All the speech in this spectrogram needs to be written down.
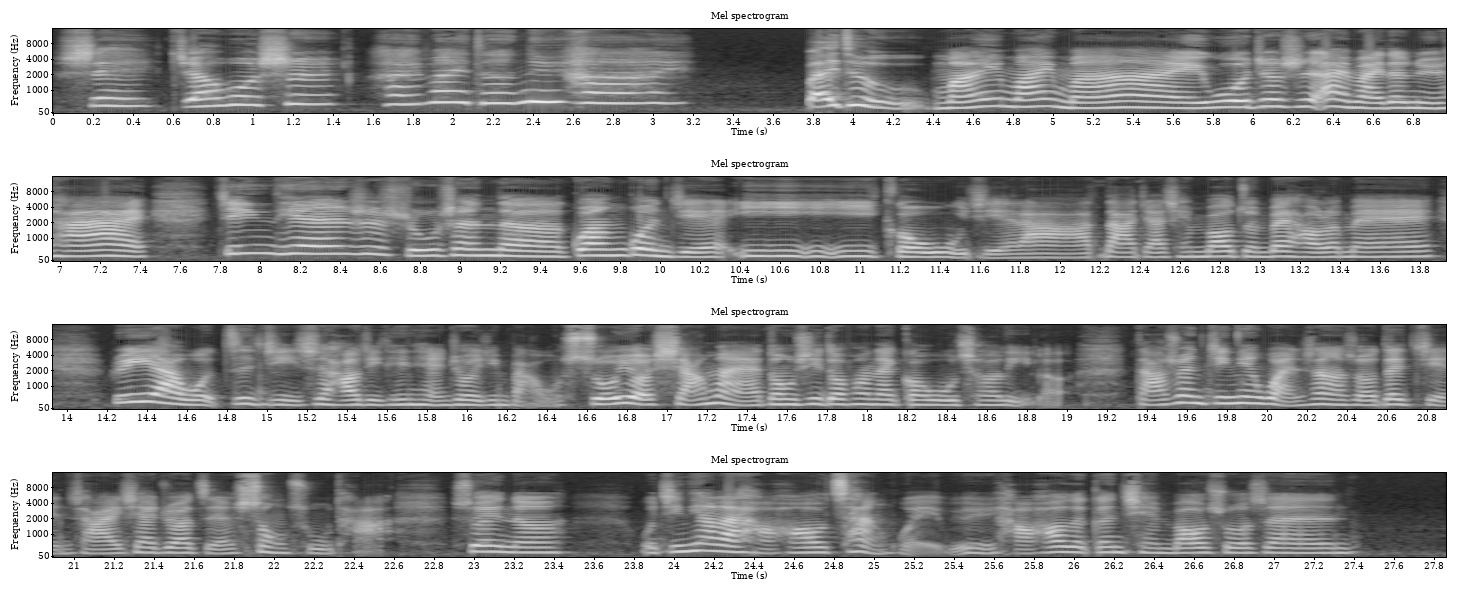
谁叫我是爱买的女孩？白兔买买买，我就是爱买的女孩。今天是俗称的光棍节，一一一一购物节啦！大家钱包准备好了没？Ria，我自己是好几天前就已经把我所有想买的东西都放在购物车里了，打算今天晚上的时候再检查一下，就要直接送出它。所以呢，我今天要来好好忏悔，好好的跟钱包说声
